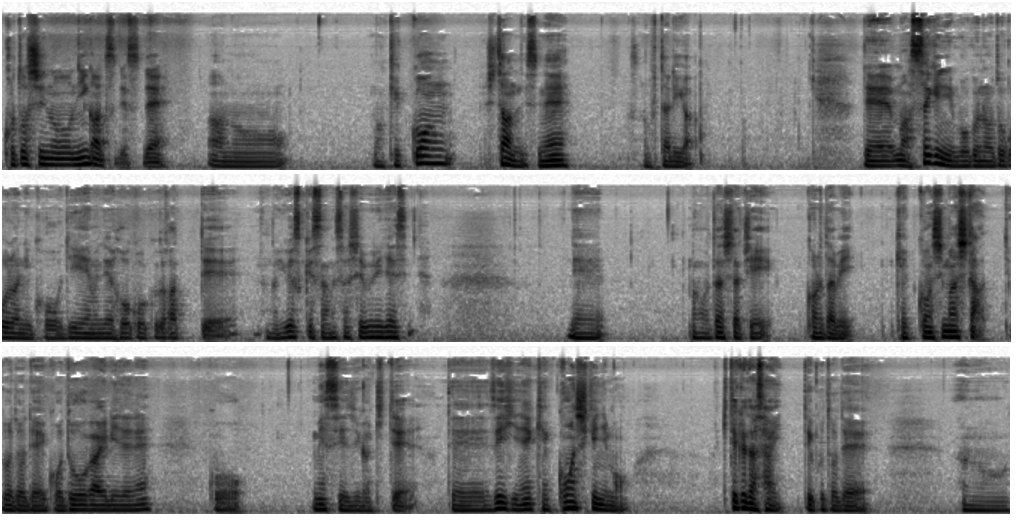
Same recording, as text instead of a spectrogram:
今年の2月ですねあの、まあ、結婚したんですねその2人が。で真っ先に僕のところにこう DM で報告があって「なんかゆうすけさん久しぶりです」みたいな。で、まあ、私たちこの度結婚しましたってことでこう動画入りでねこうメッセージが来てでぜひね結婚式にも来てください。っていうことであの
